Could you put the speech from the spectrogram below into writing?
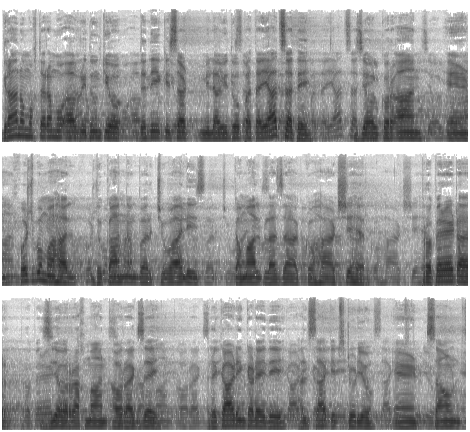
ګرانو محترمو اوریدونکو د دې کیسټ ملاویدو پته یاد ساتئ ضیاء القرآن اینڈ خوشبو محل دکان نمبر 44 کمال پلازا کوهاټ شهر پروپریټر ضیاء الرحمن او راګزی ریکارډینګ کړی دی الساکب سټوډیو اینڈ ساوند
